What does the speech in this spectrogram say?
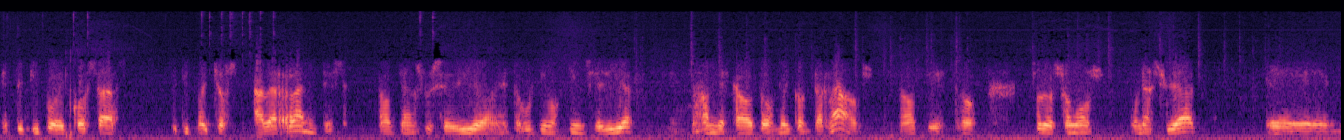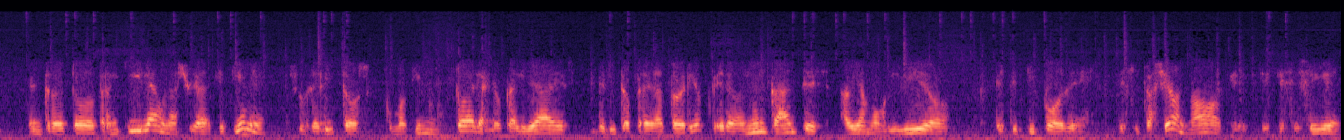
este tipo de cosas, este tipo de hechos aberrantes que han sucedido en estos últimos 15 días, nos han dejado todos muy consternados, ¿no? que esto, solo somos una ciudad eh, dentro de todo tranquila, una ciudad que tiene sus delitos como tienen todas las localidades, delito predatorio, pero nunca antes habíamos vivido este tipo de, situación, ¿no? Que, se sigue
